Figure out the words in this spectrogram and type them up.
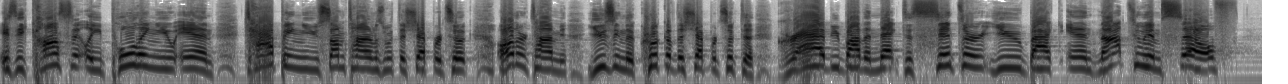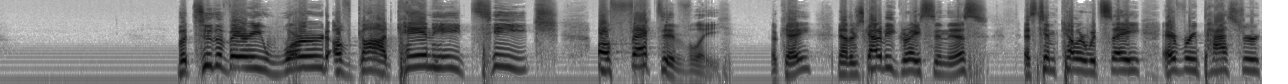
Is he constantly pulling you in, tapping you sometimes with the shepherd's hook, other time using the crook of the shepherd's hook to grab you by the neck to center you back in, not to himself but to the very Word of God. Can he teach effectively? Okay? Now, there's got to be grace in this. As Tim Keller would say, every pastor,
